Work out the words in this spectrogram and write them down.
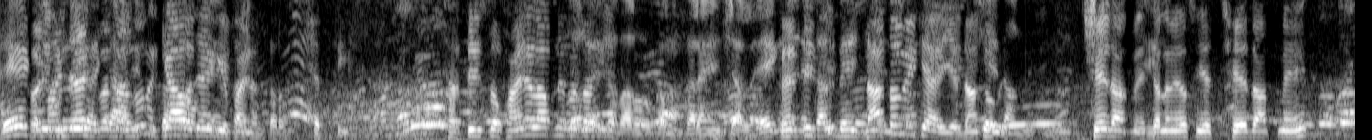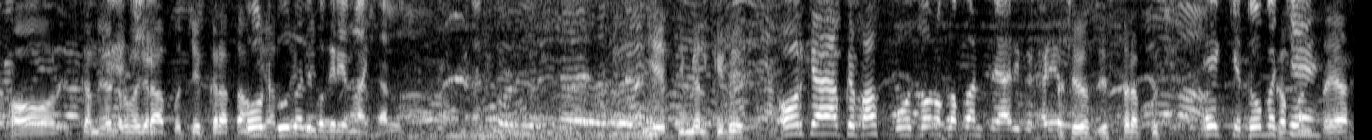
रेट बता दो ना, क्या हो जाएगी फाइनल? करो छत्तीस। छत्तीस तो फाइनल आपने बता दिया। कम करें इंशाल्लाह। दांतों में क्या है ये दांतों में। छह दांत में। चलो ये छह दांत में है और इसका मैटर वगैरह आपको चेक कराता हूँ। दूध वाली बकरी है माशाल्लाह। ये फीमेल किड है। और क्या है आपके पास? वो दोनों कपन तैयारी पे खड़ी है। अच्छा इस तरफ़ कुछ? एक के दो बच्चे हैं। तैयार।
